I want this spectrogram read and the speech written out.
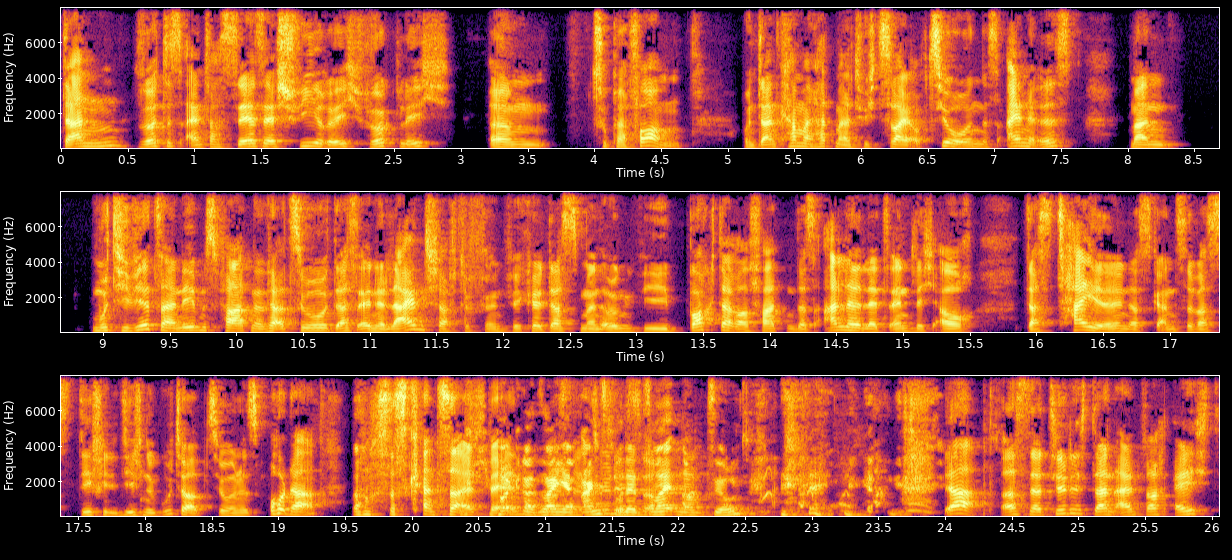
dann wird es einfach sehr, sehr schwierig, wirklich ähm, zu performen. Und dann kann man, hat man natürlich zwei Optionen. Das eine ist, man motiviert seinen Lebenspartner dazu, dass er eine Leidenschaft dafür entwickelt, dass man irgendwie Bock darauf hat und dass alle letztendlich auch das teilen, das Ganze, was definitiv eine gute Option ist, oder man muss das Ganze halt beenden. Ich wollte gerade sagen, ich habe Angst vor der zweiten Option. ja, was natürlich dann einfach echt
